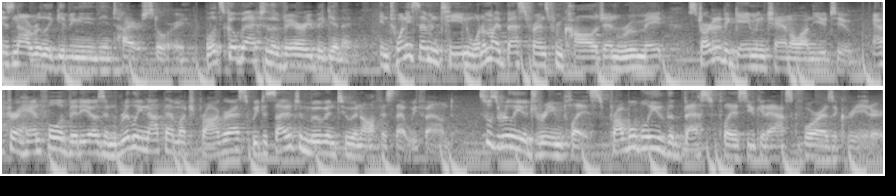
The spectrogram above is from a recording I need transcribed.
is not really giving you the entire story. Let's go back to the very beginning. In 2017, one of my best friends from college and roommate started a gaming channel on YouTube. After a handful of videos and really not that much progress, we decided to move into an office that we found. This was really a dream place, probably the best place you could ask for as a creator.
